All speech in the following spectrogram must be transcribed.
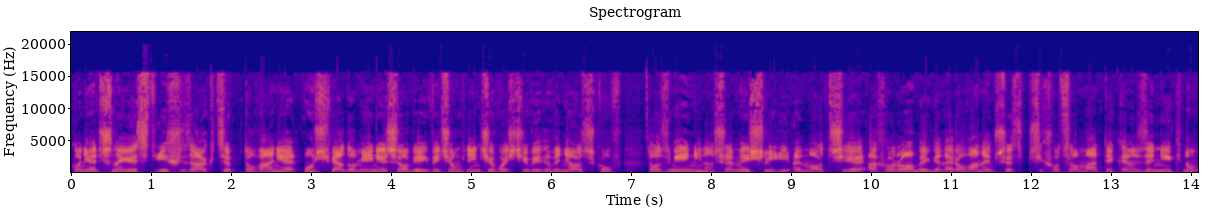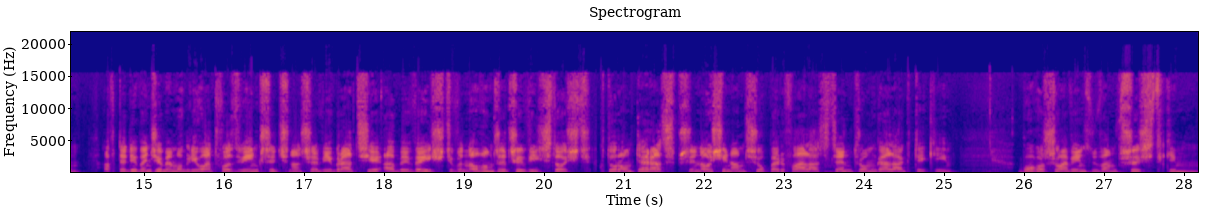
Konieczne jest ich zaakceptowanie, uświadomienie sobie i wyciągnięcie właściwych wniosków. To zmieni nasze myśli i emocje, a choroby generowane przez psychosomatykę znikną. A wtedy będziemy mogli łatwo zwiększyć nasze wibracje, aby wejść w nową rzeczywistość, którą teraz przynosi nam superfala z centrum galaktyki. Błogosławień Wam wszystkim.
